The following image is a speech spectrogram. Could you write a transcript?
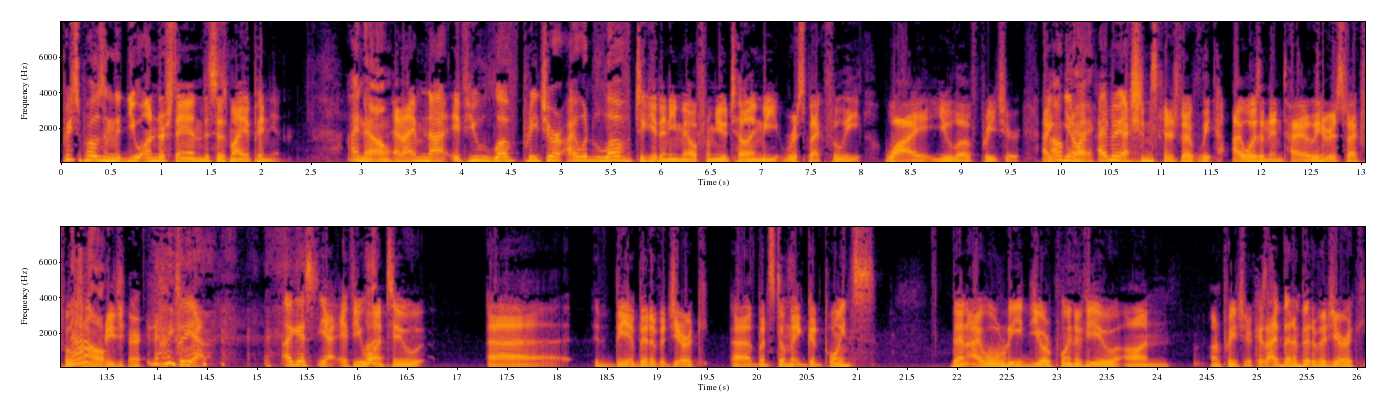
presupposing that you understand this is my opinion. I know. And I'm not. If you love Preacher, I would love to get an email from you telling me respectfully why you love Preacher. I, You know, what? I maybe I shouldn't say respectfully. I wasn't entirely respectful No. of Preacher. so yeah, I guess yeah. If you want to uh, be a bit of a jerk, uh, but still make good points, then I will read your point of view on on Preacher because I've been a bit of a jerk.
